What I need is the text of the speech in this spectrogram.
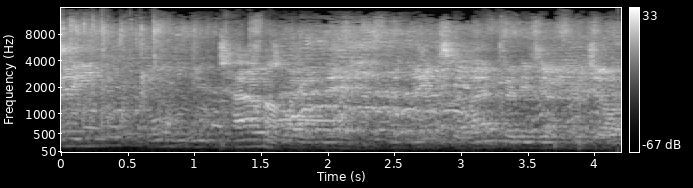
see all the little towers waiting there. That means the is doing a good job.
